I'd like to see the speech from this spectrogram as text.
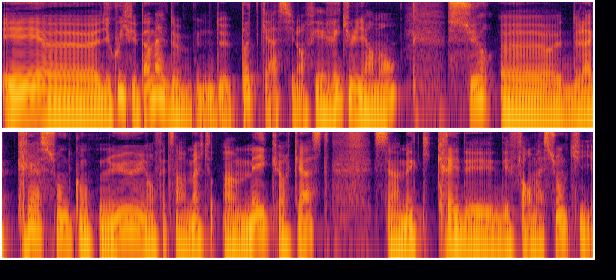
Et euh, du coup, il fait pas mal de, podcasts, il en fait régulièrement sur euh, de la création de contenu. Et en fait, c'est un, un makercast. C'est un mec qui crée des, formations, qui,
